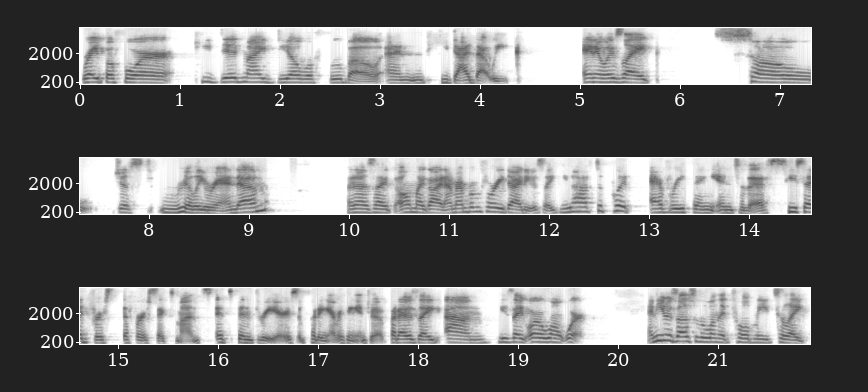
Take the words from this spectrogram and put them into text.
right before he did my deal with Fubo and he died that week. And it was like so just really random. And I was like, oh my God. I remember before he died, he was like, you have to put everything into this. He said for the first six months. It's been three years of putting everything into it. But I was like, um, he's like, or it won't work. And he was also the one that told me to like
